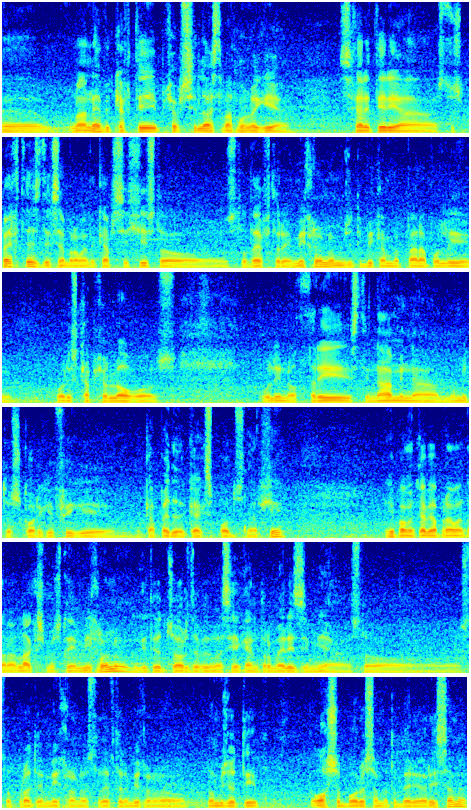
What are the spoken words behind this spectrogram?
ε, να ανέβει και αυτή πιο ψηλά στη βαθμολογία. Συγχαρητήρια στους παίχτες, δείξαν πραγματικά ψυχή στο, στο δεύτερο ημίχρονο. Νομίζω ότι μπήκαμε πάρα πολύ χωρίς κάποιο λόγος πολύ νοθροί στην άμυνα. Νομίζω το σκόρ είχε φύγει 15-16 πόντους στην αρχή. Είπαμε κάποια πράγματα να αλλάξουμε στο ημίχρονο, γιατί ο Τζόρτζ μας είχε κάνει τρομερή ζημιά στο, στο πρώτο ημίχρονο. Στο δεύτερο ημίχρονο νομίζω ότι όσο μπορούσαμε τον περιορίσαμε.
